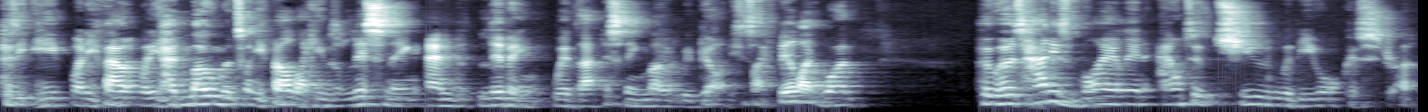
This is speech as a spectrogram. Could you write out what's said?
because he, he, when he found when he had moments when he felt like he was listening and living with that listening mode we've got. He says, I feel like one who has had his violin out of tune with the orchestra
